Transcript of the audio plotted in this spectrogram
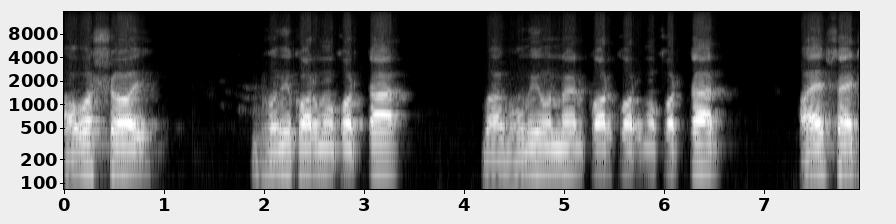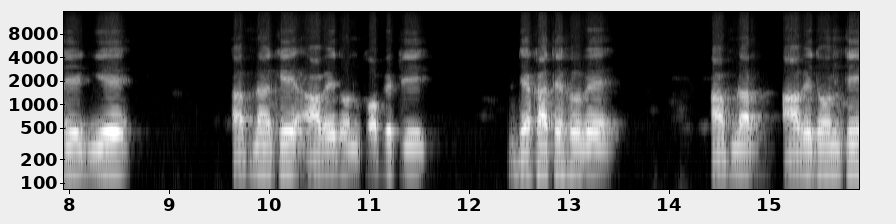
অবশ্যই ভূমি কর্মকর্তা বা ভূমি উন্নয়ন কর কর্মকর্তার ওয়েবসাইটে গিয়ে আপনাকে আবেদন কপিটি দেখাতে হবে। আপনার আবেদনটি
